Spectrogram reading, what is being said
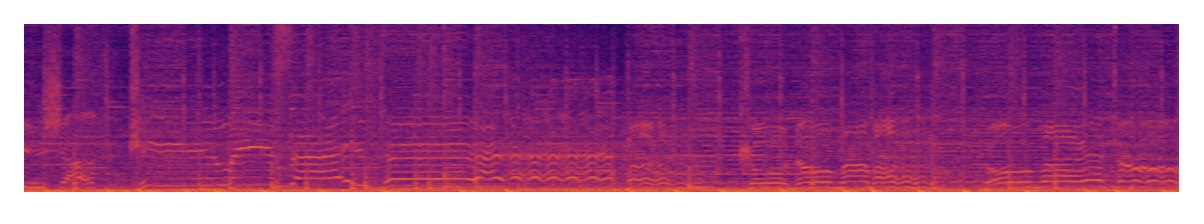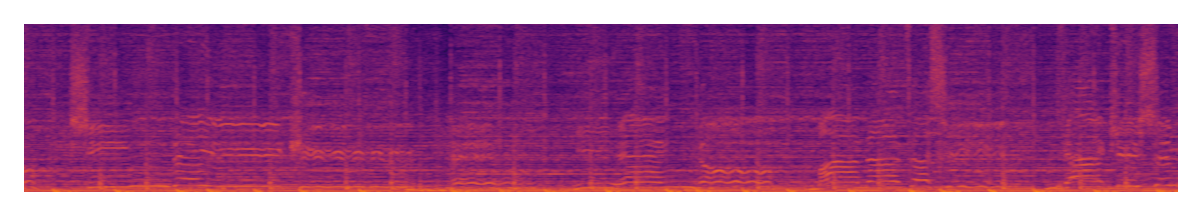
切り裂いてこのままお前と死んでゆく永遠の眼差し抱きしめ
